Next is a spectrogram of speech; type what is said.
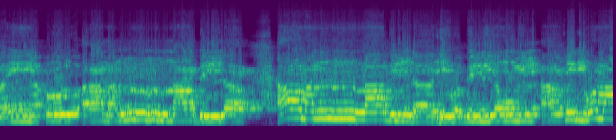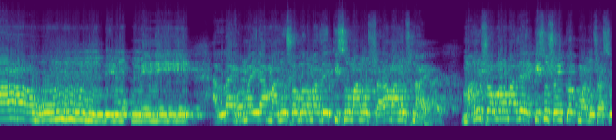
মান ইয়াকুলু আমান্না বিল্লাহ, আমান্না বিল্লাহি ওয়া বিল ইয়াউমিল আখির, ওয়া মা হুম বিমুমিনিন আল্লাহ ফরমাইরা, মানুষ সকলের মাঝে কিছু মানুষ সারা মানুষ নাই। মানুষ সকলের মাঝে কিছু সংখ্যক মানুষ আছে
